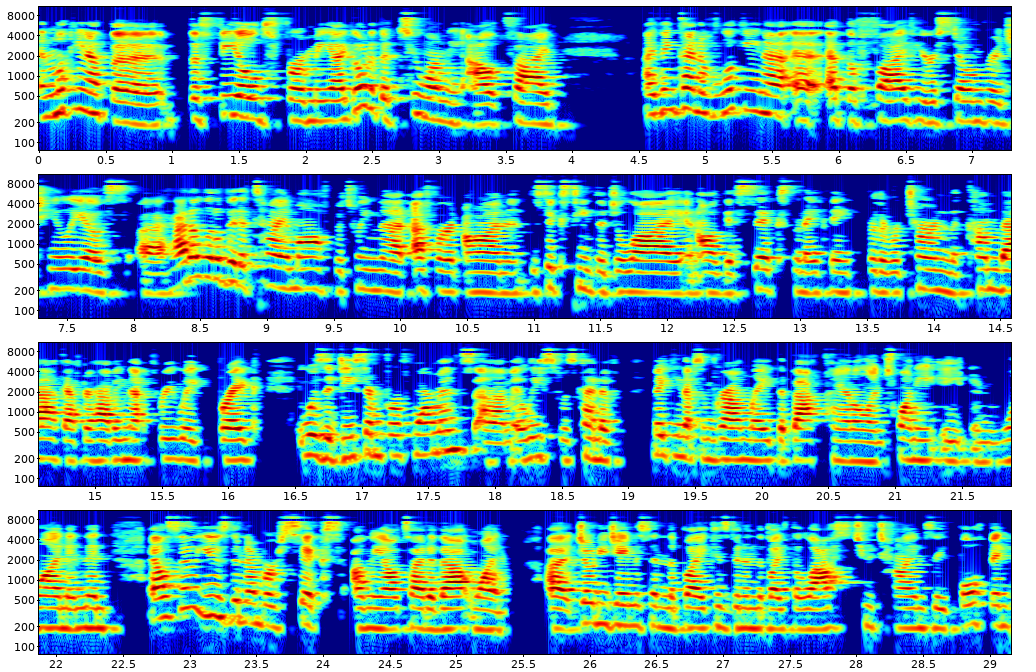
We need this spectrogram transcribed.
and looking at the the field for me, I go to the two on the outside. I think kind of looking at, at, at the five here, Stonebridge Helios uh, had a little bit of time off between that effort on the 16th of July and August 6th. And I think for the return, the comeback after having that three week break, it was a decent performance. Um, Elise was kind of making up some ground late, the back panel in 28 and 1. And then I also used the number six on the outside of that one. Uh, Jody Jamieson, the bike, has been in the bike the last two times. They've both been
